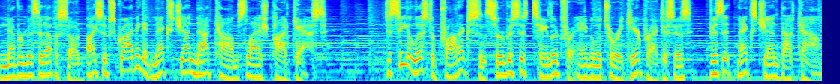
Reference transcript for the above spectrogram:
Never miss an episode by subscribing at nextgen.com/podcast. To see a list of products and services tailored for ambulatory care practices, visit nextgen.com.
